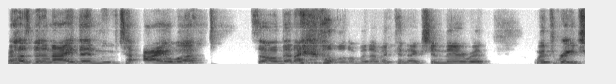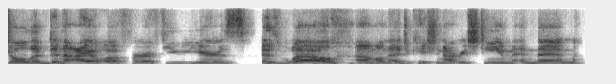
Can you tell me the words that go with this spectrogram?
my husband and I then moved to Iowa. So then I have a little bit of a connection there with with Rachel. Lived in Iowa for a few years as well um, on the education outreach team, and then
